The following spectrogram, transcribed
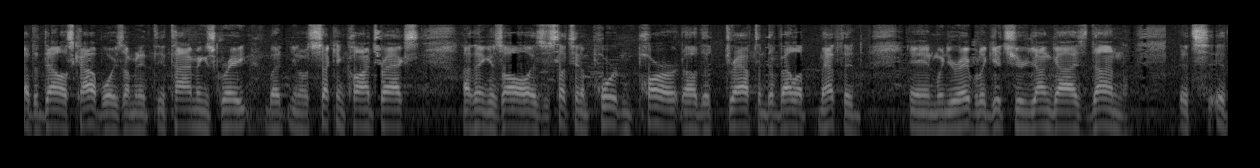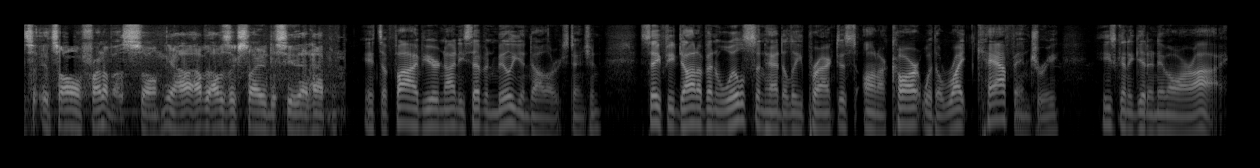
at the Dallas Cowboys. I mean, the timing's great, but you know, second contracts, I think, is all is such an important part of the draft and develop method. And when you're able to get your young guys done, it's it's it's all in front of us. So yeah, I, I was excited to see that happen. It's a five-year, $97 million extension. Safety Donovan Wilson had to leave practice on a cart with a right calf injury. He's going to get an MRI.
